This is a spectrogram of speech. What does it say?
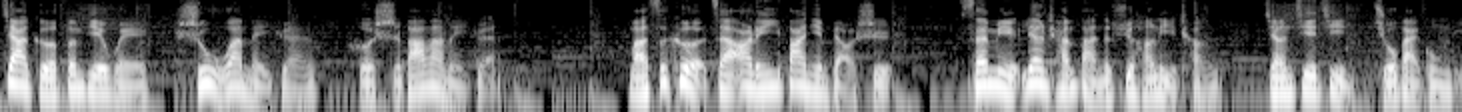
价格分别为十五万美元和十八万美元。马斯克在二零一八年表示，Semi 量产版的续航里程将接近九百公里。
